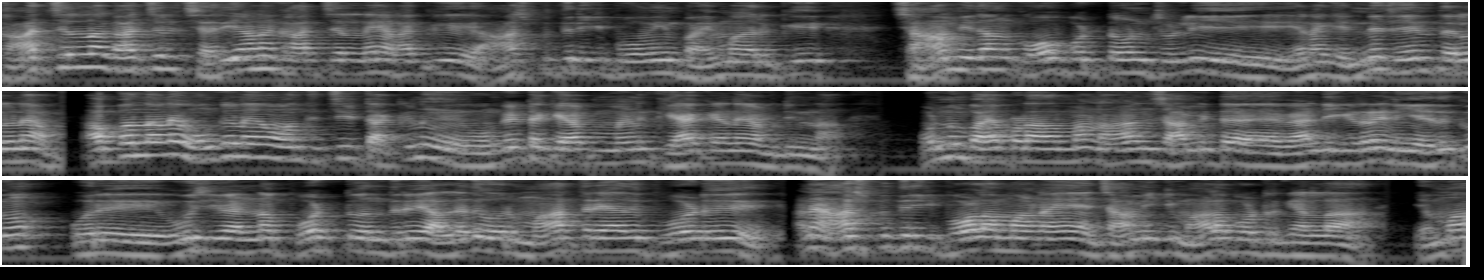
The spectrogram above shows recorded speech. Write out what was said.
காய்ச்சல்னா காய்ச்சல் சரியான காய்ச்சல்னே எனக்கு ஆஸ்பத்திரிக்கு போகவும் பயமாக இருக்குது சாமி தான் கோவப்பட்டோன்னு சொல்லி எனக்கு என்ன செய்யணும்னு தெரிலனே அப்போ தானே உங்கள் நேரம் வந்துச்சு டக்குன்னு உங்ககிட்ட கேட்போமேன்னு கேட்கணே அப்படின்னா. ஒன்றும் பயப்படாதம்மா. நான் சாமிகிட்ட வேண்டிக்கிடுறேன் நீ எதுக்கும் ஒரு ஊசி வேணும்னா போட்டு வந்துரு. அல்லது ஒரு மாத்திரையாவது போடு. ஆனால் ஆஸ்பத்திரிக்கு போகலாமாண்ணே சாமிக்கு மாலை போட்டிருக்கேன்ல. எம்மா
